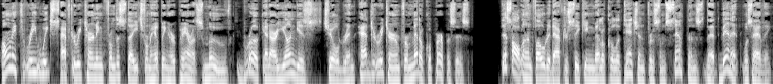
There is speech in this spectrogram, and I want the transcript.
only three weeks after returning from the States from helping her parents move, Brooke and our youngest children had to return for medical purposes. This all unfolded after seeking medical attention for some symptoms that Bennett was having.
